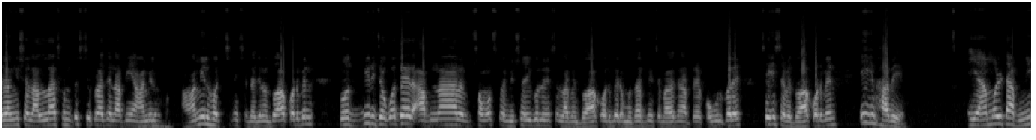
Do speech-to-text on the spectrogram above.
এবং ইনশাল্লাহ আল্লাহ সন্তুষ্ট করার জন্য আপনি আমিল আমিল হচ্ছেন, সেটার জন্য দোয়া করবেন। তদ্বির জগতের আপনার সমস্ত বিষয়গুলো ইনশাল্লাহ আপনি দোয়া করবেন মুদাব্বির আপনাকে কবুল করে, সেই হিসাবে দোয়া করবেন। এইভাবে এই আমলটা আপনি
